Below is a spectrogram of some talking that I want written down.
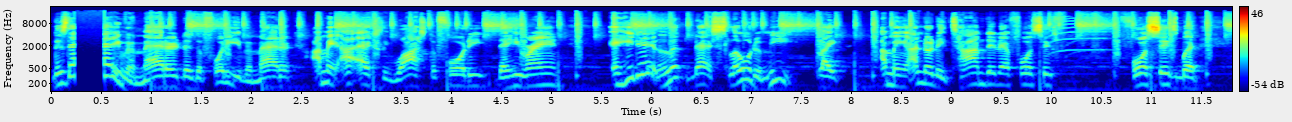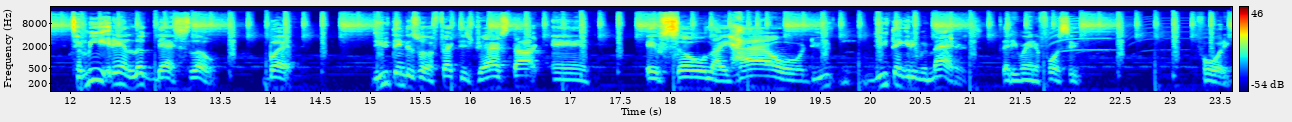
does that even matter? Does the forty even matter? I mean, I actually watched the forty that he ran, and he didn't look that slow to me. Like, I mean, I know they timed it at four six, four six, but to me, it didn't look that slow. But do you think this will affect his draft stock? And if so, like how? Or do you do you think it even matters that he ran a four six forty?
